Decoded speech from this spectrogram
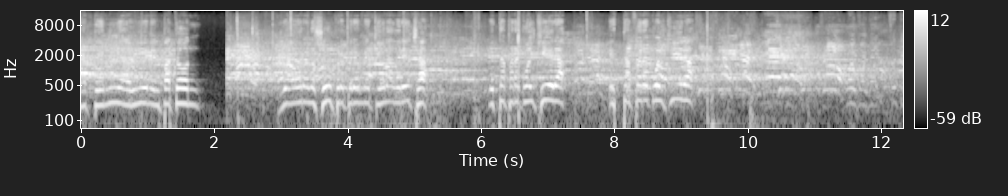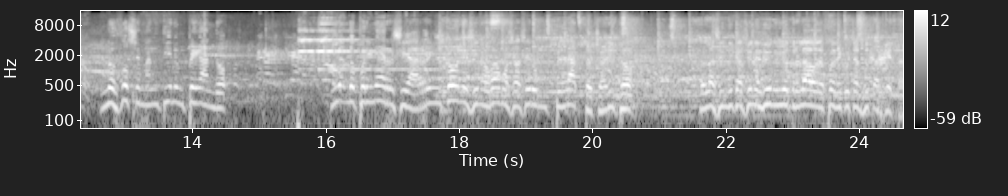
La tenía bien el patón. Y ahora lo sufre, pero metió la derecha. Está para cualquiera. Está para cualquiera. Los dos se mantienen pegando. Tirando por inercia, rincones y nos vamos a hacer un plato, Charito. Con las indicaciones de uno y otro lado después de escuchar su tarjeta.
